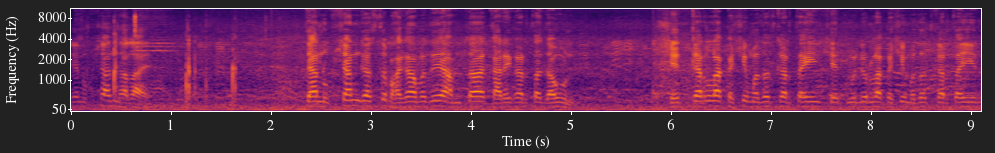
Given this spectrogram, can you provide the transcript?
जे नुकसान झालं आहे त्या नुकसानग्रस्त भागामध्ये आमचा कार्यकर्ता जाऊन शेतकऱ्याला कशी मदत करता येईल शेतमजूरला कशी मदत करता येईल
